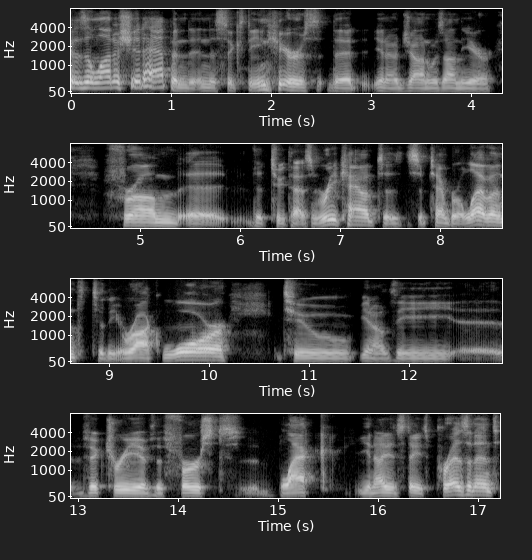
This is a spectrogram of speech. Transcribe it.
because a lot of shit happened in the 16 years that you know Jon was on the air, from uh, the 2000 recount to September 11th to the Iraq War to you know the uh, victory of the first black United States president.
